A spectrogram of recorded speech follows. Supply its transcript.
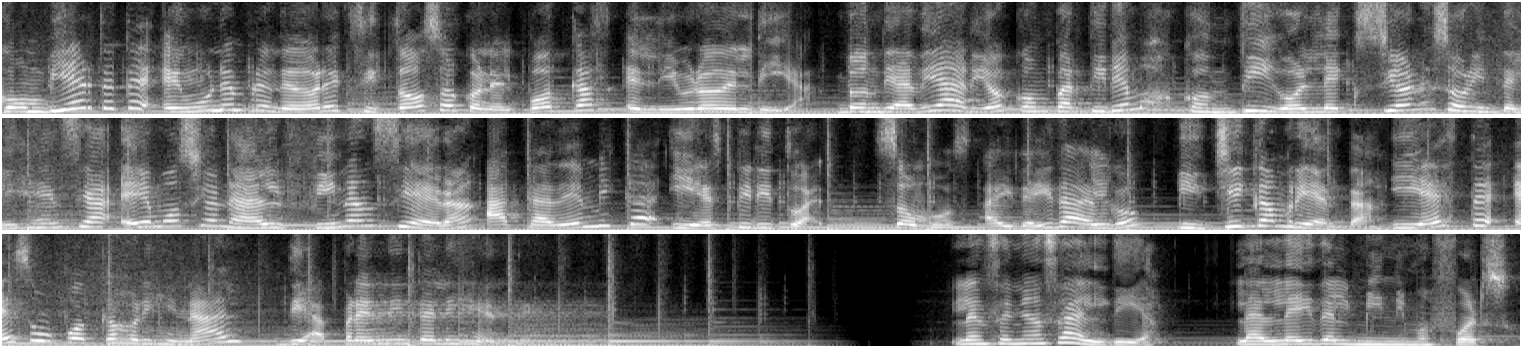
Conviértete en un emprendedor exitoso con el podcast El Libro del Día, donde a diario compartiremos contigo lecciones sobre inteligencia emocional, financiera, académica y espiritual. Somos Aide Hidalgo y Chica Hambrienta. Y este es un podcast original de Aprende Inteligente. La enseñanza del día, la ley del mínimo esfuerzo.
